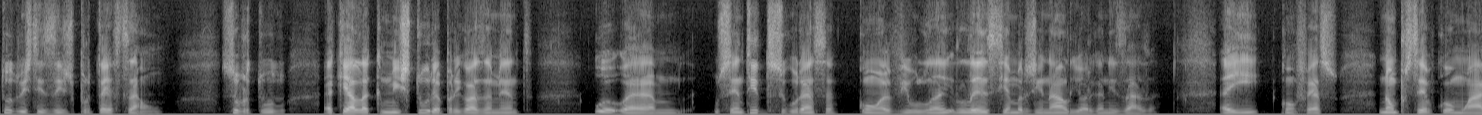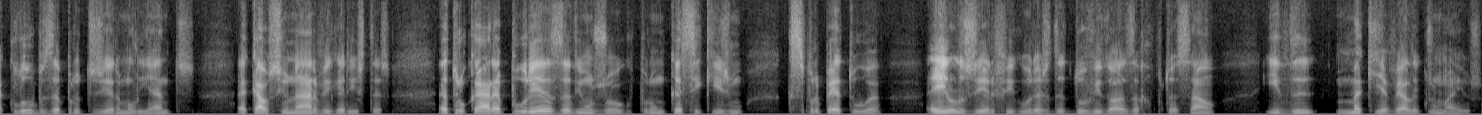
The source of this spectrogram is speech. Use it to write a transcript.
tudo isto exige proteção. Sobretudo aquela que mistura perigosamente o, um, o sentido de segurança com a violência marginal e organizada. Aí, confesso, não percebo como há clubes a proteger meliantes, a caucionar vigaristas, a trocar a pureza de um jogo por um caciquismo que se perpetua a eleger figuras de duvidosa reputação e de maquiavélicos meios.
